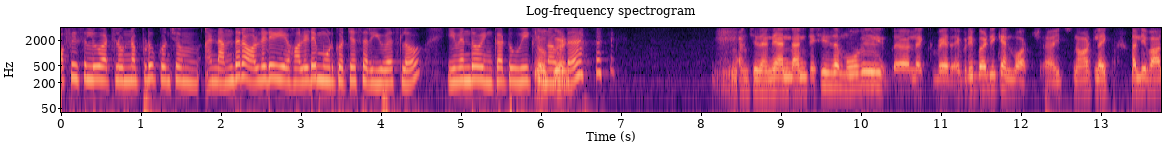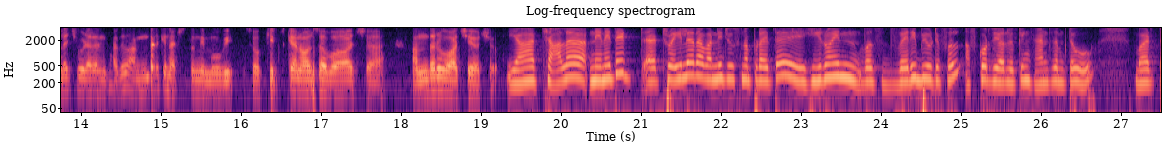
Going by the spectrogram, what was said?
ఆఫీసులు అట్లా ఉన్నప్పుడు కొంచెం అండ్ అందరూ ఆల్రెడీ హాలిడే మూడ్కి వచ్చేసారు యుఎస్లో ఈవెన్ దో ఇంకా టూ వీక్స్ ఉన్నా. కూడా. మంచిదండి. And and this is a movie like where everybody can watch it's not like మళ్ళీ వాళ్ళే చూడాలని కాదు అందరికి నచ్చుతుంది movie so kids can also watch అందరూ వాచ్ చేయొచ్చు. యా చాలా నేనైతే ట్రైలర్ అవన్నీ చూసినప్పుడు అయితే heroine was very beautiful of course you're looking handsome too but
